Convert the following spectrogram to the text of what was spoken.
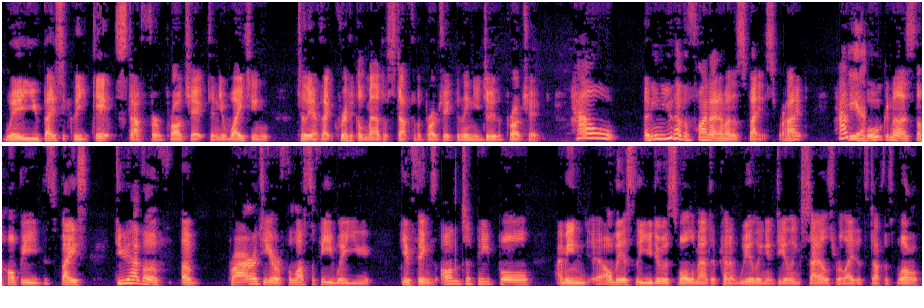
where you basically get stuff for a project and you're waiting till you have that critical amount of stuff for the project and then you do the project. How, I mean, you have a finite amount of space, right? How do Yeah. you organize the hobby, the space? Do you have a, a priority or a philosophy where you give things on to people? I mean, obviously you do a small amount of kind of wheeling and dealing sales related stuff as well.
